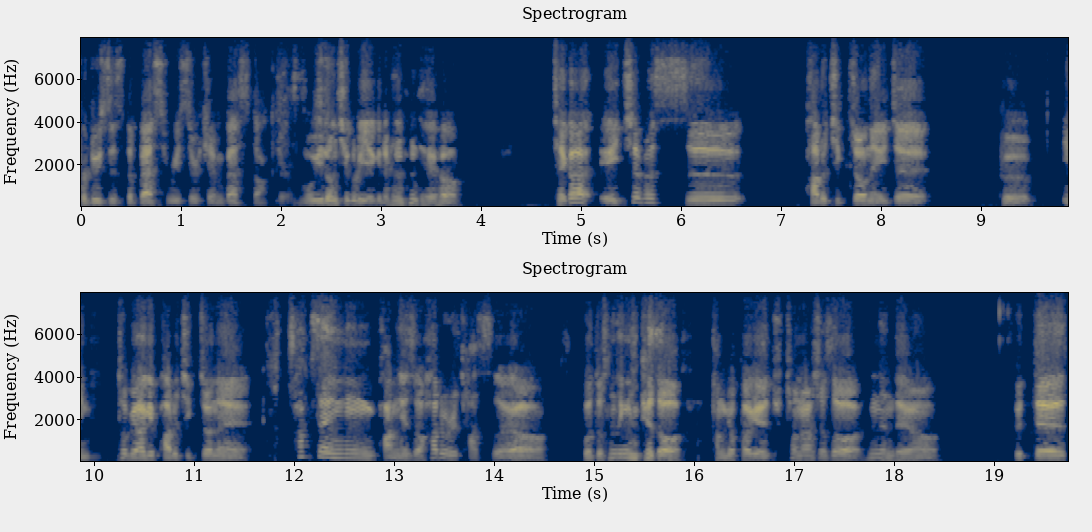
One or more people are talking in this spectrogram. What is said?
produces the best research and best doctor. 뭐 이런 식으로 얘기를 했는데요. 제가 HMS 바로 직전에 이제 그 인터뷰하기 바로 직전에 학생 방에서 하루를 잤어요. 그것도 선생님께서 강력하게 추천을 하셔서 했는데요. 그때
